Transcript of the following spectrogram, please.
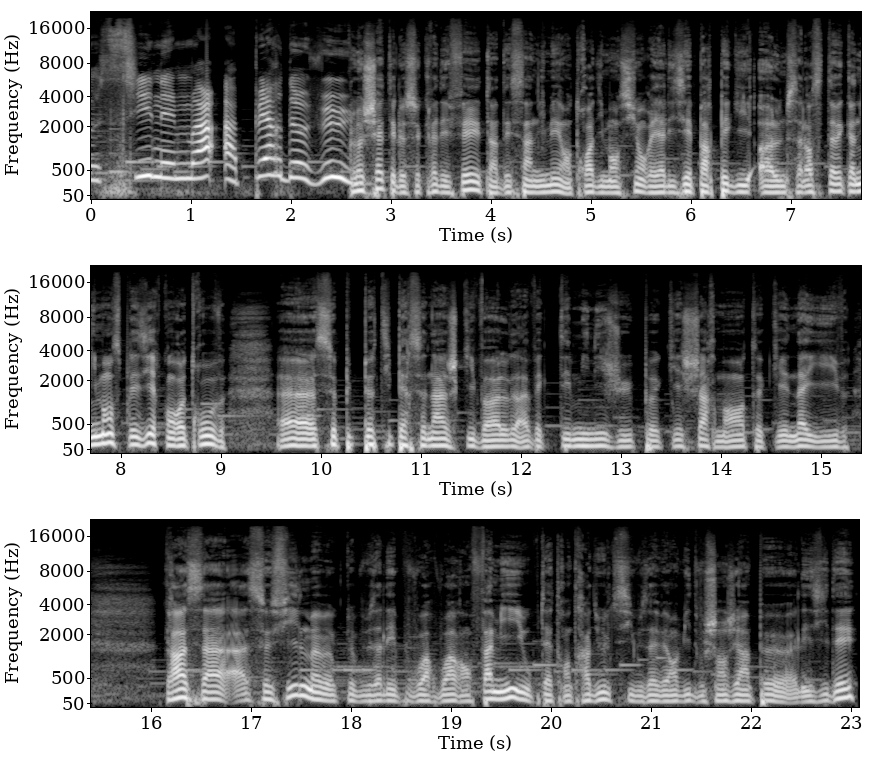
au cinéma à perte de vue. Clochette et le secret des fées est un dessin animé en trois dimensions réalisé par Peggy Holmes. Alors c'est avec un immense plaisir qu'on retrouve euh, ce petit personnage qui vole avec des mini-jupes, qui est charmante, qui est naïve. Grâce à, ce film que vous allez pouvoir voir en famille ou peut-être entre adultes si vous avez envie de vous changer un peu euh, les idées,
